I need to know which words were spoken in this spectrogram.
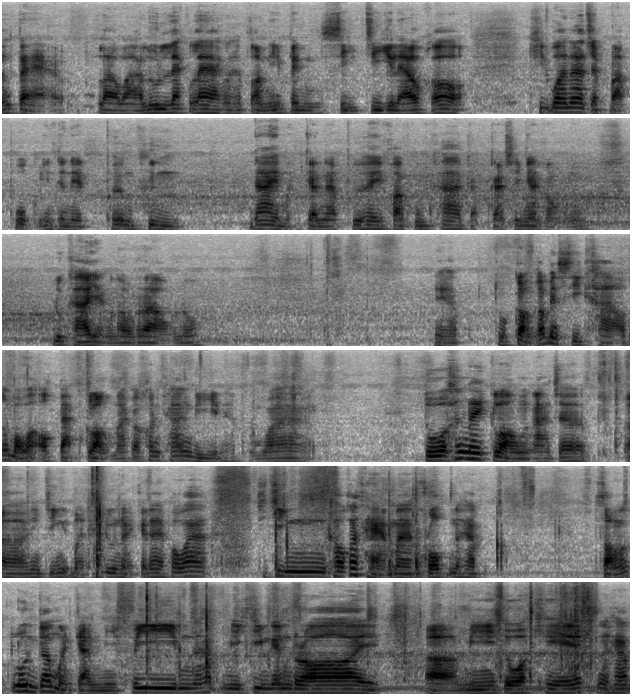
ตั้งแต่ Lava รุ่นแรก ๆ นะครับ ตอนนี้เป็น 4G แล้วก็คิดว่าน่าจะปรับพวกอินเทอร์เน็ตเพิ่มขึ้นได้เหมือนกันนะ เพื่อให้ความคุ้มค่ากับการใช้งานของลูกค้าอย่างเราๆเนาะนะครับตัวกล่องก็เป็นสีขาวต้องบอกว่าออกแบบกล่องมาก็ค่อนข้างดีนะครับผมว่าตัวข้างในกล่องอาจจะจริง ๆ เปิดให้ดูหน่อยก็ได้ เพราะว่าจริง ๆเขาก็แถมมาครบนะครับ สองรุ่นก็เหมือนกันมีฟิล์มนะครับ มีฟิล์มกันรอยอมีตัวเคสนะครับ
